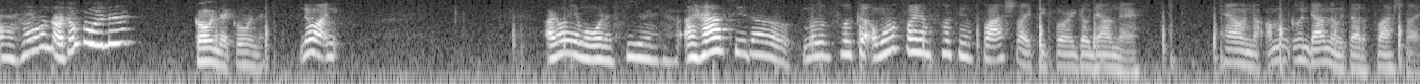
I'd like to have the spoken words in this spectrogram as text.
Oh hell no! Don't go in there. Go in there. Go in there. No, I I don't even want to see right now. I have to though. motherfucker. I want to find a fucking flashlight before I go down there. Hell no, I'm not going down there without a flashlight.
